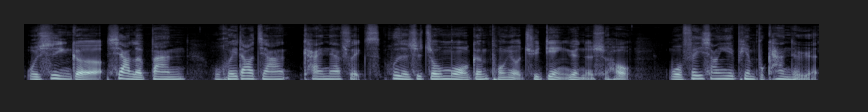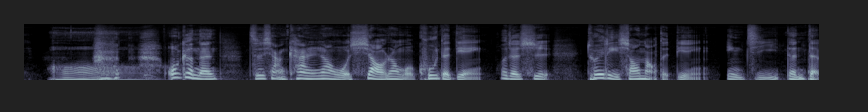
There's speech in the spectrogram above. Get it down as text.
我是一个下了班我回到家开 Netflix，或者是周末跟朋友去电影院的时候，我非商业片不看的人哦，我可能只想看让我笑、让我哭的电影，或者是推理烧脑的电影、影集等等。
